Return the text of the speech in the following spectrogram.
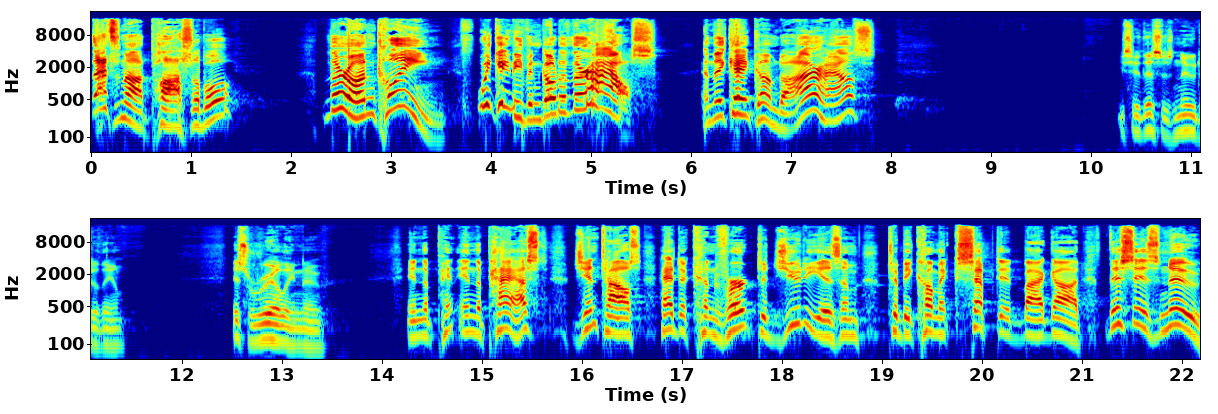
That's not possible. They're unclean. We can't even go to their house, and they can't come to our house. You see, this is new to them. It's really new. In the, in the past, Gentiles had to convert to Judaism to become accepted by God. This is new.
